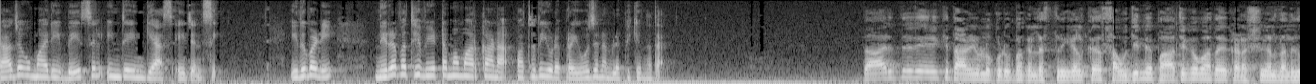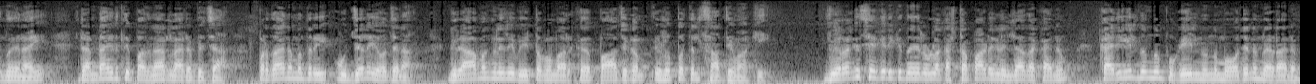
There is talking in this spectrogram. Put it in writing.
രാജകുമാരി ബേസിൽ ഇന്ത്യൻ ഗ്യാസ് ഏജൻസി. ഇതുവഴി നിരവധി വീട്ടമ്മമാർക്കാണ് പദ്ധതിയുടെ പ്രയോജനം ലഭിക്കുന്നത്. ദാരിദ്ര്യരേഖയ്ക്ക് താഴെയുള്ള കുടുംബങ്ങളിലെ സ്ത്രീകൾക്ക് സൗജന്യ പാചകവാതക കണക്ഷനുകൾ നൽകുന്നതിനായി രണ്ടായിരത്തി പതിനാറിൽ ആരംഭിച്ച പ്രധാനമന്ത്രി ഉജ്ജ്വല യോജന ഗ്രാമങ്ങളിലെ വീട്ടമ്മമാർക്ക് പാചകം എളുപ്പത്തിൽ സാധ്യമാക്കി. വിറക് ശേഖരിക്കുന്നതിലുള്ള കഷ്ടപ്പാടുകൾ ഇല്ലാതാക്കാനും കരിയിൽ നിന്നും പുകയിൽ നിന്നും മോചനം നേടാനും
